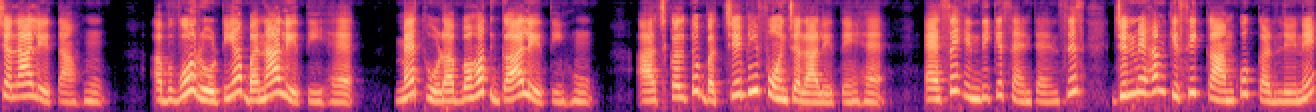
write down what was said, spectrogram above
चला लेता हूँ। अब वो रोटियाँ बना लेती है। मैं थोड़ा बहुत गा लेती हूँ। आजकल तो बच्चे भी फ़ोन चला लेते हैं। ऐसे हिंदी के सेंटेंसेस जिनमें हम किसी काम को कर लेने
